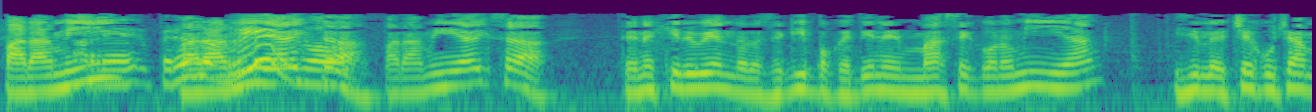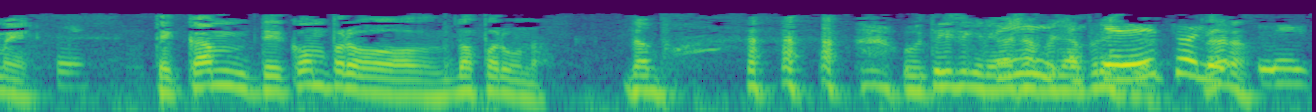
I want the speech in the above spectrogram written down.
Para mí, para mí. Aixa, para mí, Aixa, tenés que ir viendo los equipos que tienen más economía y decirle, che, escúchame, Sí. te, cam- te compro dos por uno. no- Usted dice que le Sí, vaya a pelear es que de hecho le- claro. le,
